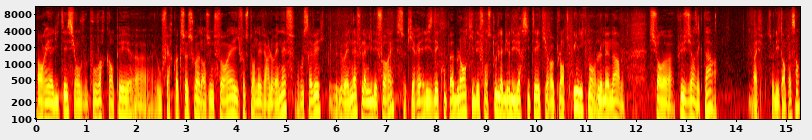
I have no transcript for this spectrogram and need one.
En réalité, si on veut pouvoir camper euh, ou faire quoi que ce soit dans une forêt, il faut se tourner vers l'ONF. Vous savez, l'ONF, l'ami des forêts, ceux qui réalisent des coupes à blanc, qui défoncent toute la biodiversité, qui replantent uniquement le même arbre sur euh, plusieurs hectares. Bref, soit dit en passant.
